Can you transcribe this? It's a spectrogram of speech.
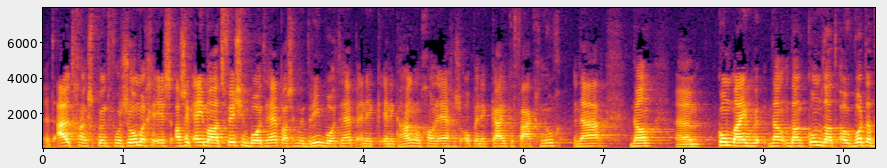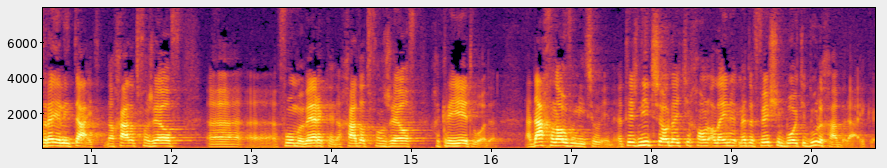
het uitgangspunt voor sommigen is: als ik eenmaal het vision board heb, als ik mijn dreamboard heb en ik, en ik hang hem gewoon ergens op en ik kijk er vaak genoeg naar, dan, um, komt, mijn, dan, dan komt dat ook, wordt dat realiteit. Dan gaat het vanzelf uh, voor me werken. Dan gaat dat vanzelf gecreëerd worden. Nou, daar geloof ik niet zo in. Het is niet zo dat je gewoon alleen met een vision board je doelen gaat bereiken.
